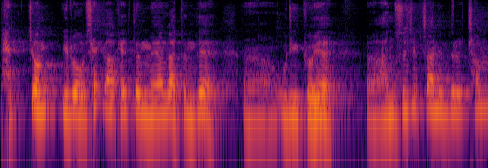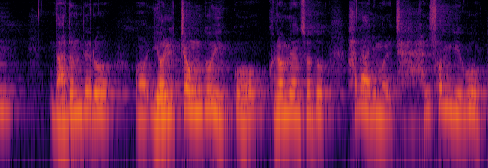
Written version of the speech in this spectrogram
100점이로 생각했던 모양 같은데 어, 우리 교회 어, 안수 집사님들 참 나름대로 어, 열정도 있고 그러면서도 하나님을 잘 섬기고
